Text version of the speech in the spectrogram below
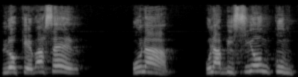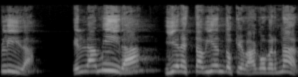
lo que va a ser una, una visión cumplida. Él la mira y él está viendo que va a gobernar.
